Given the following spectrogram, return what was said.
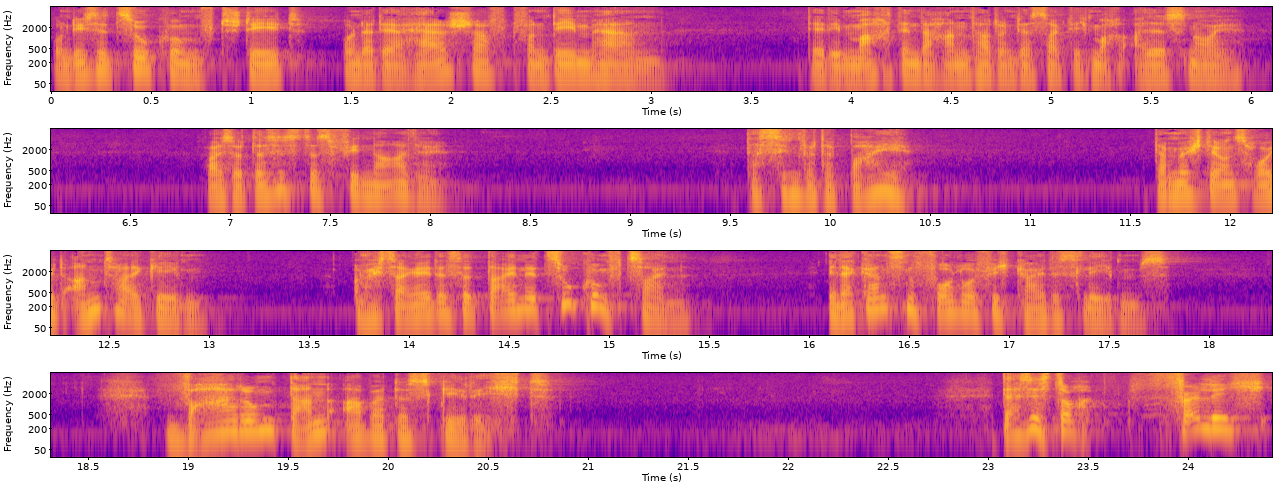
Und diese Zukunft steht unter der Herrschaft von dem Herrn, der die Macht in der Hand hat und der sagt, ich mache alles neu. Du, das ist das Finale. Da sind wir dabei. Da möchte er uns heute Anteil geben. Und ich sage, hey, das wird deine Zukunft sein. In der ganzen Vorläufigkeit des Lebens. Warum dann aber das Gericht? Das ist doch völlig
